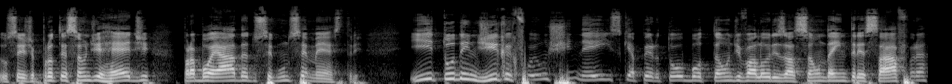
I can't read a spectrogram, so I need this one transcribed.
ou seja, proteção de hedge para a boiada do segundo semestre. E tudo indica que foi um chinês que apertou o botão de valorização da entre-safra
